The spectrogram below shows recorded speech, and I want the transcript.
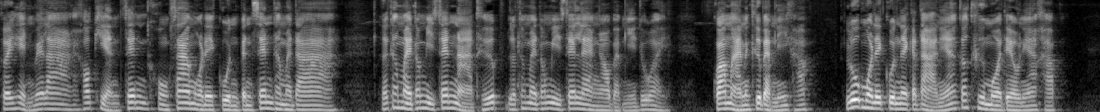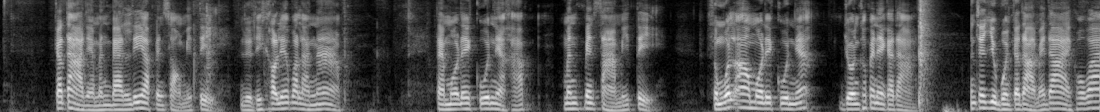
เคยเห็นเวลาเขาเขียนเส้นโครงสร้างโมเลกุลเป็นเส้นธรรมดา แล้วทำไมต้องมีเส้นหนาทึบ แล้วทำไมต้องมีเส้นแรงเงาแบบนี้ด้วย ความหมายมันคือแบบนี้ครับ รูปโมเลกุลในกระดาษนี้ก็คือโมเดลนี้ครับ กระดาษเนี่ยมันแบนเรียบเป็น 2 มิติ หรือที่เขาเรียกว่าระนาบ แต่โมเลกุลเนี่ยครับมันเป็น 3 มิติ สมมุติเอาโมเลกุลเนี้ยโยนเข้าไปในกระดาษ มันจะอยู่บนกระดาษไม่ได้ เพราะว่า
